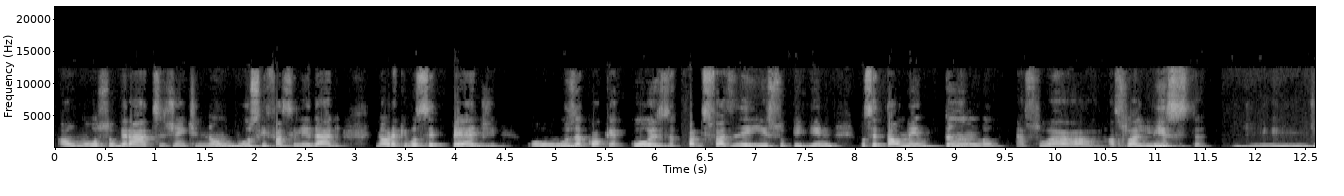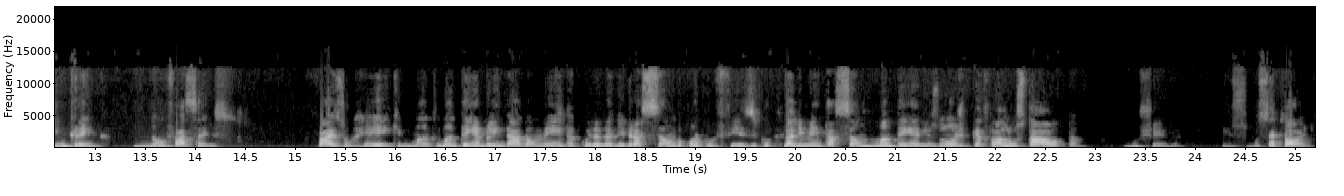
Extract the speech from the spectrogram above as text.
almoço grátis, gente. Não busque facilidade. Na hora que você pede ou usa qualquer coisa para desfazer isso, pedindo, você está aumentando a sua, a sua lista de, de encrenca. Não faça isso. Faz o reiki, mantenha blindado, aumenta, cuida da vibração, do corpo físico, da alimentação, mantenha eles longe, porque a sua luz está alta. Não chega. Isso você pode.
